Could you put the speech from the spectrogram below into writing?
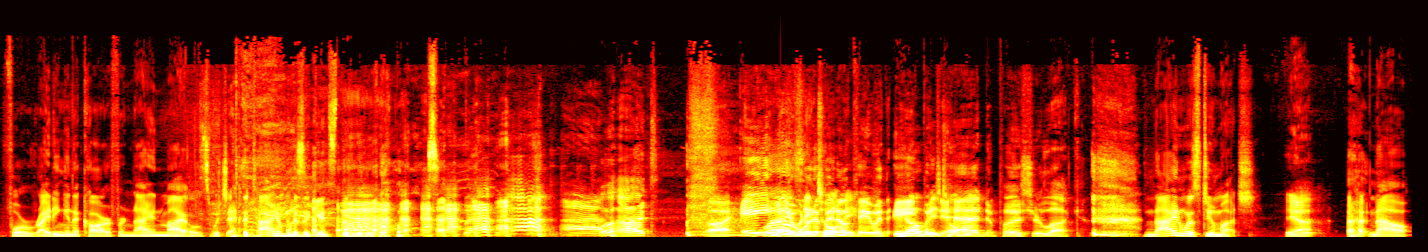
for riding in a car for nine miles, which at the time was against the rules. What? Uh, eight, you Nobody would have told been me. okay with eight, Nobody but you told me. had to push your luck. Nine was too much. Yeah. Uh, now,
